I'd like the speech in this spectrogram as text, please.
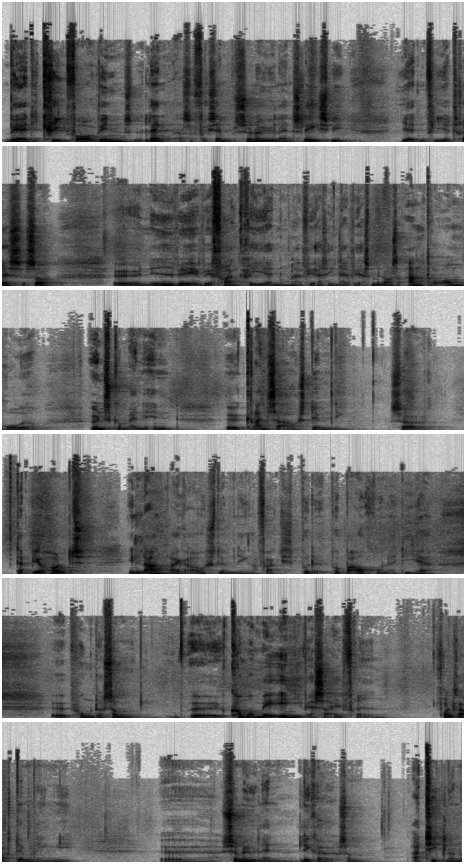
været i krig for at vinde land, altså for eksempel Sønderjylland, Slesvig i 1864, og så øh, nede ved, ved Frankrig i 1870-71, men også andre områder ønsker man en øh, grænseafstemning. Så der bliver holdt en lang række afstemninger faktisk på, det, på baggrund af de her øh, punkter, som øh, kommer med ind i Versailles-freden. Folkeafstemningen i øh, Sønderjylland ligger jo som artiklerne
